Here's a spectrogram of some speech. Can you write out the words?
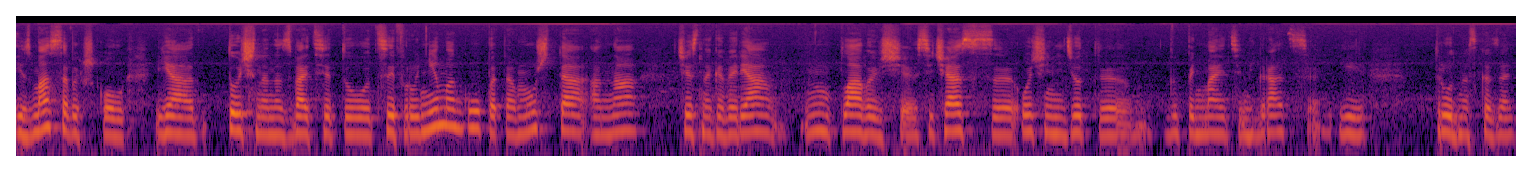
из массовых школ я точно назвать эту цифру не могу, потому что она честно говоря, ну, плавающая. Сейчас э, очень идет, э, вы понимаете, миграция, и трудно сказать.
